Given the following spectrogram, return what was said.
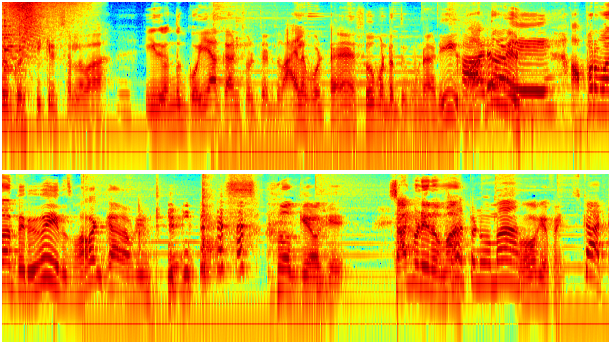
உங்களுக்கு ஒரு சீக்ரெட் சொல்லவா? இது வந்து கொய்யாக்கான்னு சொல்லிட்டு எடுத்து வாயில போட்டேன். ஷோ பண்றதுக்கு முன்னாடி. அப்புறமா தான் தெரியுது இது சொரக்கா அப்படின்ட்டு. ஓகே ஓகே ஸ்டார்ட் பண்ணிடுவோமா ஸ்டார்ட் பண்ணுவோமா? Okay fine start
